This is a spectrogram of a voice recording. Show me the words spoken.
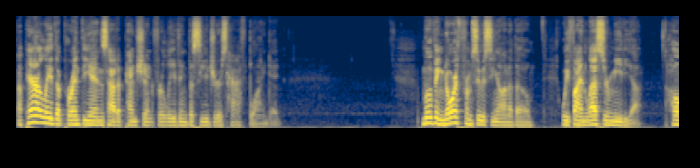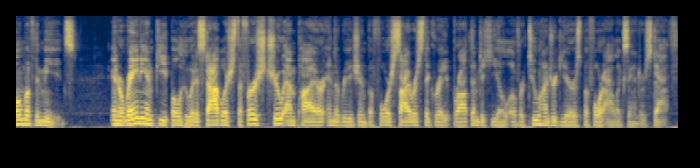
Apparently, the Perinthians had a penchant for leaving besiegers half blinded. Moving north from Susiana, though, we find Lesser Media, home of the Medes, an Iranian people who had established the first true empire in the region before Cyrus the Great brought them to heel over 200 years before Alexander's death.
